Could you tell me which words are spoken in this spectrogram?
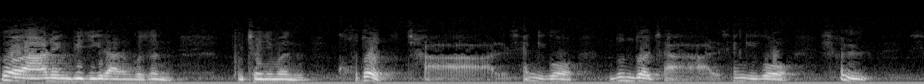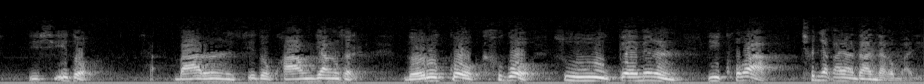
그 안행 비직이라는 것은 부처님은 코도 잘 생기고, 눈도 잘 생기고, 혈, 이 씨도, 말하는 씨도 광장설, 너럽고 크고 쑥 빼면은 이 코가 천장까지 한다 한다고 말이야.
